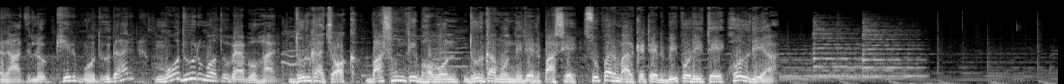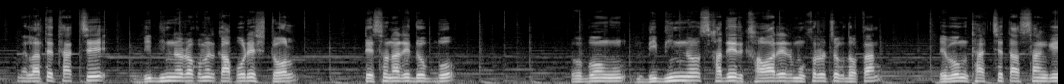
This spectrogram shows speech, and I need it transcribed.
রাজলক্ষ্মীর মধুদার মধুর মতো ব্যবহার। দুর্গা চক বাসন্তী ভবন দুর্গা মন্দিরের পাশে সুপারমার্কেটের বিপরীতে হলদিয়া। মেলাতে থাকছে বিভিন্ন রকমের কাপড়ের স্টল স্টেশনারি দ্রব্য এবং বিভিন্ন স্বাদের খাওয়ারের মুখরোচক দোকান এবং থাকছে তার সঙ্গে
